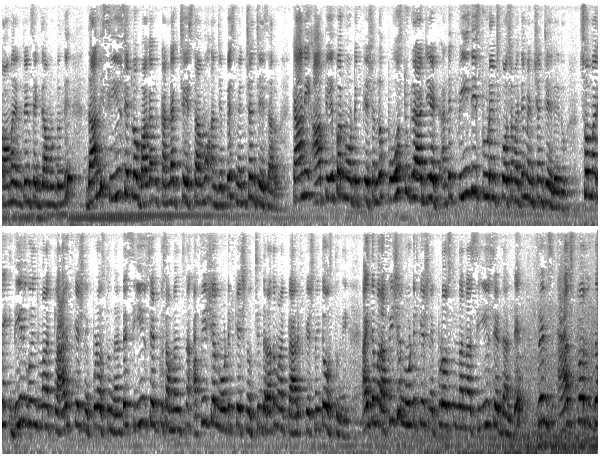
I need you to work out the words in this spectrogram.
కామన్ ఎంట్రన్స్ ఎగ్జామ్ ఉంటుంది. దాన్ని సియూసెట్లో భాగంగా కండక్ట్ చేస్తాము అని చెప్పేసి మెన్షన్ చేశారు. కానీ ఆ ఆ పేపర్ నోటిఫికేషన్లో పోస్ట్ గ్రాడ్యుయేట్ అంటే పీజీ స్టూడెంట్స్ కోసం అయితే మెన్షన్ చేయలేదు. సో మరి దీని గురించి మన క్లారిఫికేషన్ ఎప్పుడు వస్తుంది అంటే సియు కు సంబంధించిన అఫీషియల్ నోటిఫికేషన్ వచ్చిన తర్వాత మనకు క్లారిఫికేషన్ అయితే వస్తుంది. అయితే మరి అఫీషియల్ నోటిఫికేషన్ ఎప్పుడు వస్తుందన్న అన్న సెట్ అంటే ఫ్రెండ్స్ యాజ్ పర్ ద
